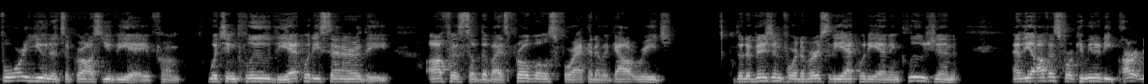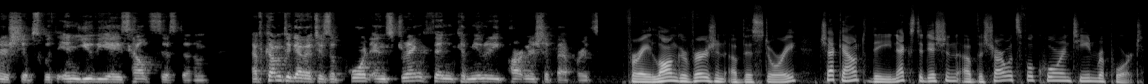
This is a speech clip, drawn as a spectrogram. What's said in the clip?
Four units across UVA, from which include the Equity Center, the Office of the Vice Provost for Academic Outreach, the Division for Diversity, Equity, and Inclusion, and the Office for Community Partnerships within UVA's health system, have come together to support and strengthen community partnership efforts. For a longer version of this story, check out the next edition of the Charlottesville Quarantine Report.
